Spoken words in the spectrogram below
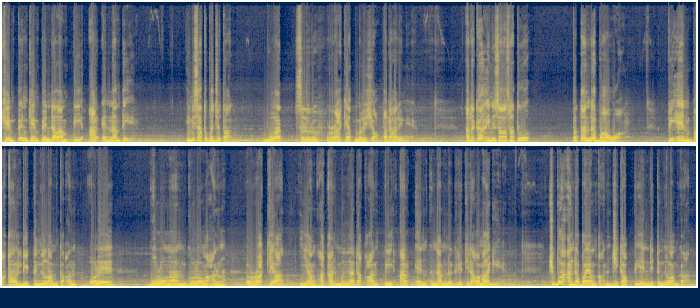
kempen-kempen dalam PRN nanti. Ini satu kejutan buat seluruh rakyat Malaysia pada hari ini. Adakah ini salah satu petanda bahawa PN bakal ditenggelamkan oleh golongan-golongan rakyat yang akan mengadakan PRN 6 negeri tidak lama lagi. Cuba anda bayangkan jika PN ditenggelamkan,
